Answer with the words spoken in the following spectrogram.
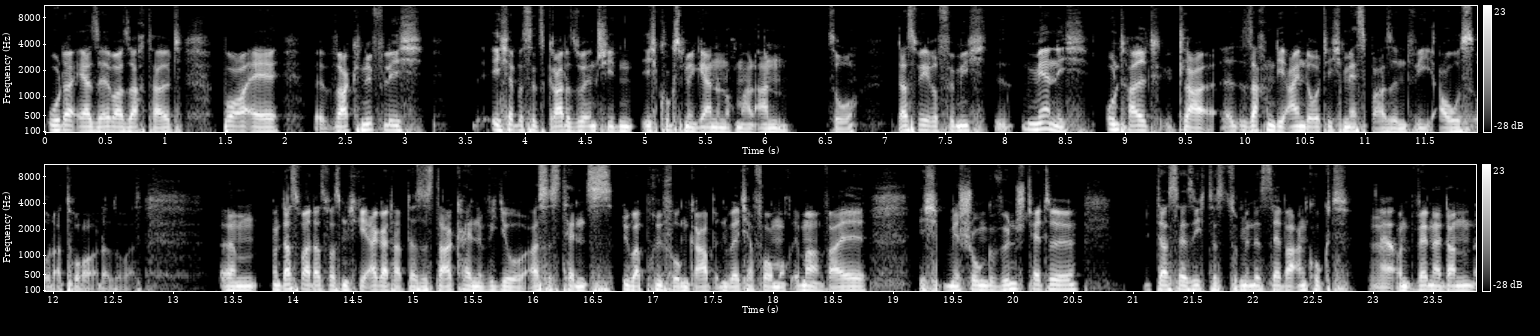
Oder er selber sagt halt, boah, ey, war knifflig, ich habe das jetzt gerade so entschieden, ich guck's mir gerne nochmal an. So, das wäre für mich mehr nicht. Und halt, klar, Sachen, die eindeutig messbar sind, wie Aus oder Tor oder sowas. Ähm, und das war das, was mich geärgert hat, dass es da keine Videoassistenzüberprüfung gab, in welcher Form auch immer, weil ich mir schon gewünscht hätte, dass er sich das zumindest selber anguckt. Ja. Und wenn er dann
